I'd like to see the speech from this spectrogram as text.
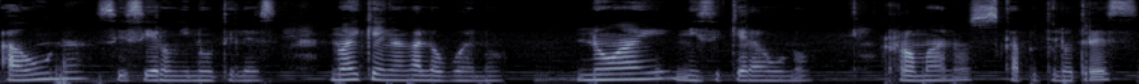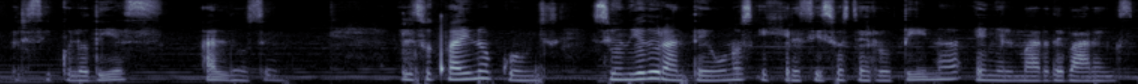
a una se hicieron inútiles, no hay quien haga lo bueno, no hay ni siquiera uno. Romanos capítulo 3, versículo 10 al 12. El submarino Kunz se hundió durante unos ejercicios de rutina en el mar de Barents.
